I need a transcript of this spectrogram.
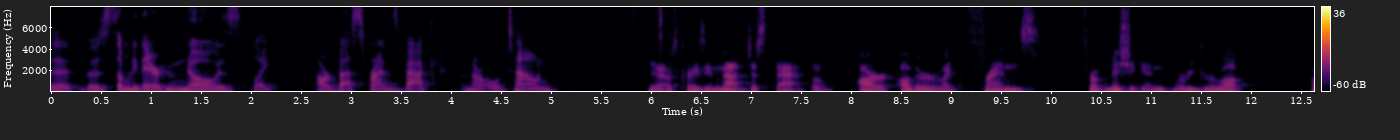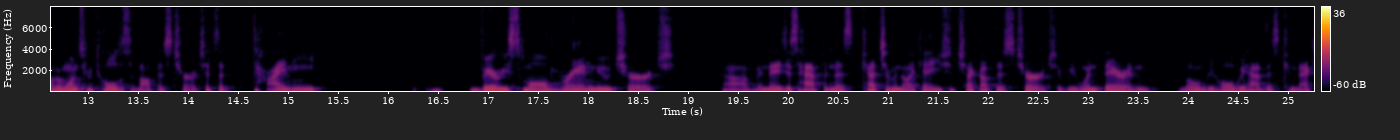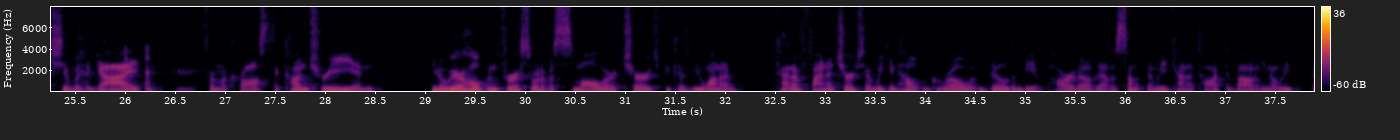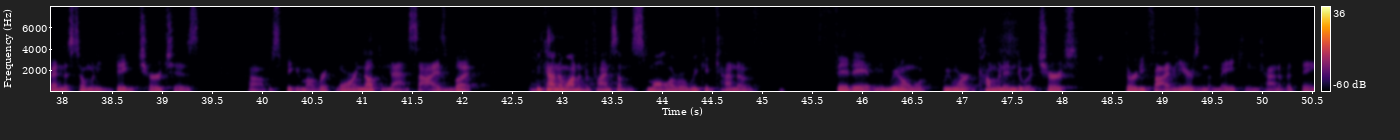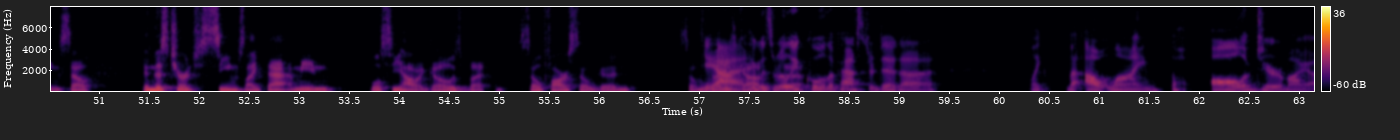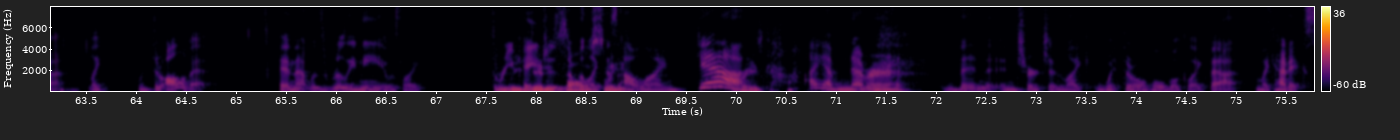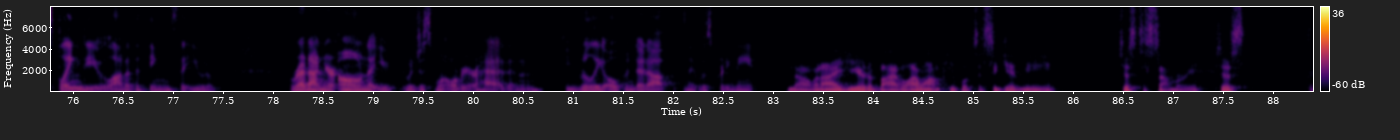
that there's somebody there who knows like our best friends back in our old town? Yeah, it was crazy. And not just that, but our other like friends from Michigan, where we grew up, are the ones who told us about this church. It's a tiny, very small, brand new church. Um, and they just happened to catch him and they're like, hey, you should check out this church. And we went there and lo and behold, we have this connection with a guy from across the country. And, you know, we were hoping for a sort of a smaller church because we want to kind of find a church that we can help grow and build and be a part of. That was something we kind of talked about. You know, we've been to so many big churches. Um, speaking about Rick Warren, nothing that size, but we kind of wanted to find something smaller where we could kind of fit in. You know, we weren't coming into a church 35 years in the making kind of a thing. So, and this church seems like that. I mean, we'll see how it goes, but so far so good. So praise yeah, it was really that. cool. The pastor did uh like the outline, the all of Jeremiah, like went through all of it, and that was really neat. It was like three we pages of like this outline. Yeah, Praise God. I have never been in church and like went through a whole book like that, and like had to explain to you a lot of the things that you would have read on your own that you would just went over your head, and he really opened it up. It was pretty neat. No, when I hear the Bible, I want people just to give me just a summary. Just,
